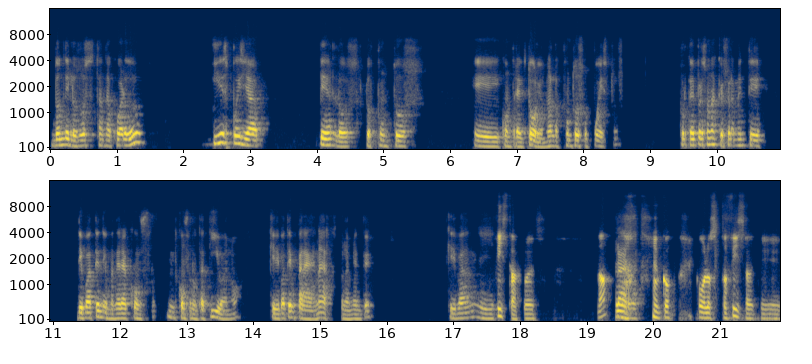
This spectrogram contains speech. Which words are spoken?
donde los dos están de acuerdo y después ya ver los, los puntos eh, contradictorios, ¿no? los puntos opuestos porque hay personas que solamente debaten de manera confrontativa, ¿no? Que debaten para ganar solamente. Que van y... Sofistas, pues. ¿No? Claro. como, los sofistas, que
